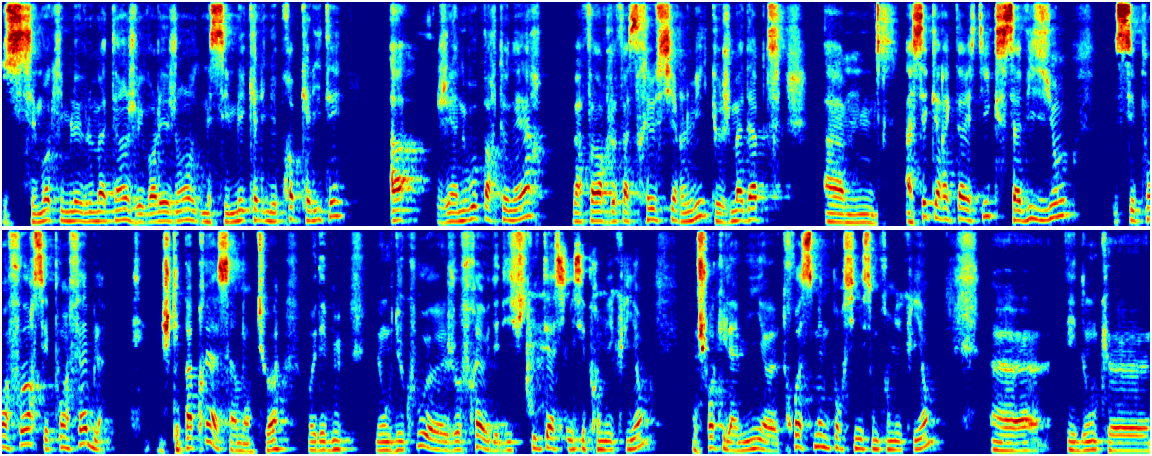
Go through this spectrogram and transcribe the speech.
c'est moi qui me lève le matin, je vais voir les gens, mais c'est mes, propres qualités. Ah, j'ai un nouveau partenaire, va falloir que je fasse réussir lui, que je m'adapte à, à, ses caractéristiques, sa vision, ses points forts, ses points faibles. Je n'étais pas prêt à ça, moi, tu vois, au début. Donc, du coup, Geoffrey a eu des difficultés à signer ses premiers clients. Je crois qu'il a mis euh, trois semaines pour signer son premier client. Euh, et donc, euh,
